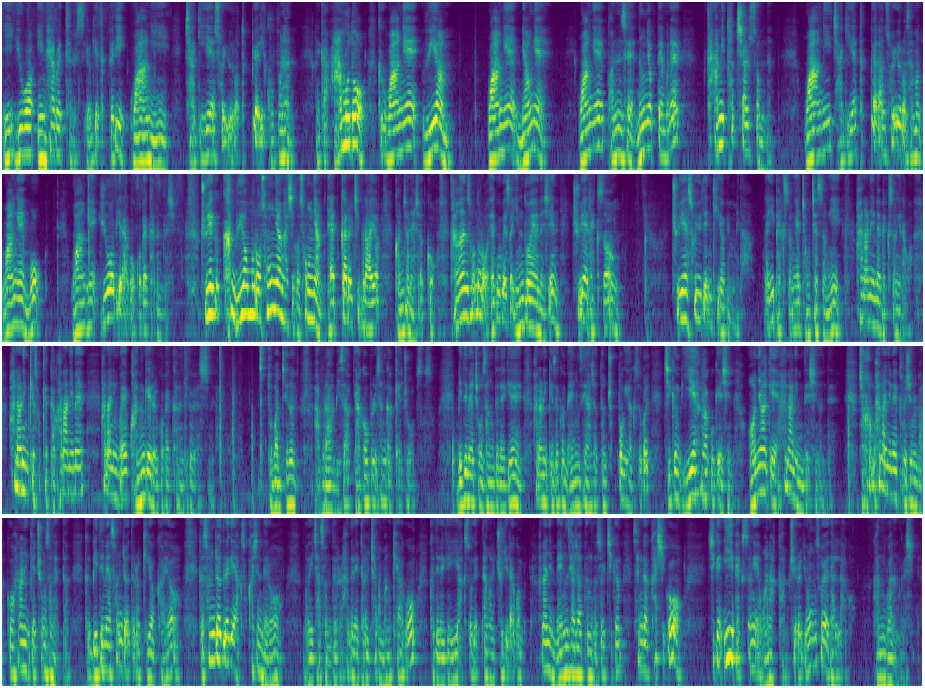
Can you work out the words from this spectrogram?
이 your inheritance 여기에 특별히 왕이 자기의 소유로 특별히 구분한 그러니까 아무도 그 왕의 위엄, 왕의 명예, 왕의 권세, 능력 때문에 감히 터치할 수 없는 왕이 자기의 특별한 소유로 삼은 왕의 목, 왕의 유업이라고 고백하는 것입니다. 주의 그 큰 위엄으로 속량하시고 속량 대가를 지불하여 건져내셨고 강한 손으로 애굽에서 인도해내신 주의 백성 주의 소유된 기업입니다. 그러니까 이 백성의 정체성이 하나님의 백성이라고 하나님께 속했다고 하나님의 하나님과의 관계를 고백하는 기도였습니다. 두 번째는 아브라함, 이삭, 야곱을 생각해 주옵소서. 믿음의 조상들에게 하나님께서 그 맹세하셨던 축복의 약속을 지금 이행하고 계신 언약의 하나님 되시는데 처음 하나님의 부르심을 받고 하나님께 충성했던 그 믿음의 선조들을 기억하여 그 선조들에게 약속하신 대로 너희 자손들을 하늘의 별처럼 많게 하고 그들에게 이 약속의 땅을 주리라고 하나님 맹세하셨던 것을 지금 생각하시고 지금 이 백성의 완악함, 죄를 용서해 달라고 간구하는 것입니다.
